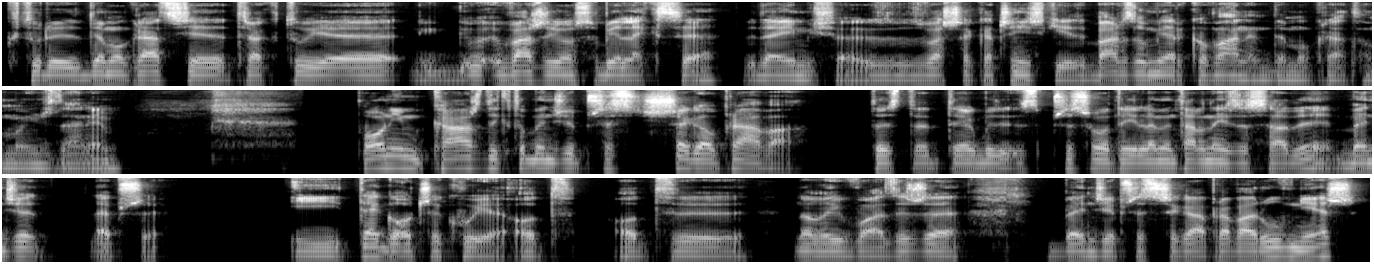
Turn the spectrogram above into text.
który demokrację traktuje, waży ją sobie lekce, wydaje mi się, zwłaszcza Kaczyński jest bardzo umiarkowanym demokratą, moim zdaniem. Po nim każdy, kto będzie przestrzegał prawa, to jest to jakby z przestrzegał tej elementarnej zasady, będzie lepszy. I tego oczekuję od, od y, nowej władzy, że będzie przestrzegała prawa również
